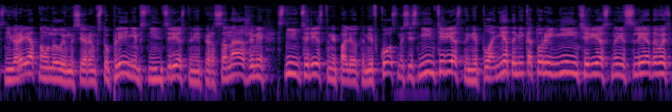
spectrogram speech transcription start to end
с невероятно унылым и серым вступлением, с неинтересными персонажами, с неинтересными полетами в космосе, с неинтересными планетами, которые неинтересно исследовать.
